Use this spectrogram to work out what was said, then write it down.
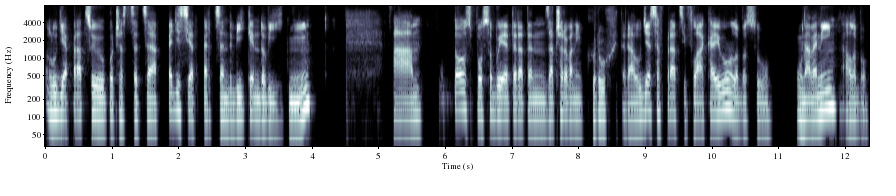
ľudia pracujú počas cca 50% víkendových dní a to spôsobuje teda ten začarovaný kruh. Teda ľudia sa v práci flákajú, lebo sú unavení, alebo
